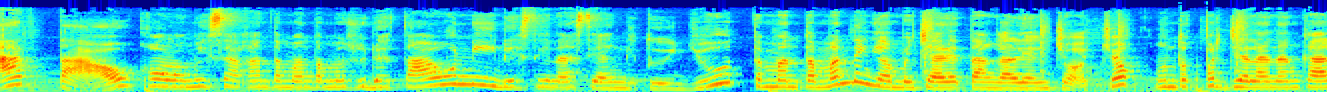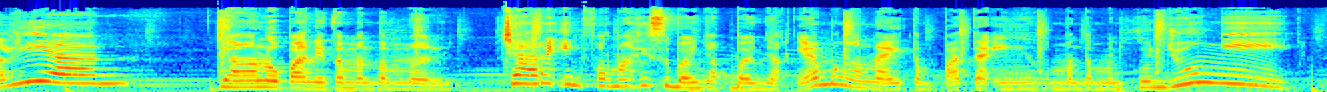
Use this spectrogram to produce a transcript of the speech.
Atau kalau misalkan teman-teman sudah tahu nih destinasi yang dituju, teman-teman tinggal mencari tanggal yang cocok untuk perjalanan kalian. Jangan lupa nih teman-teman, cari informasi sebanyak-banyaknya mengenai tempat yang ingin teman-teman kunjungi.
